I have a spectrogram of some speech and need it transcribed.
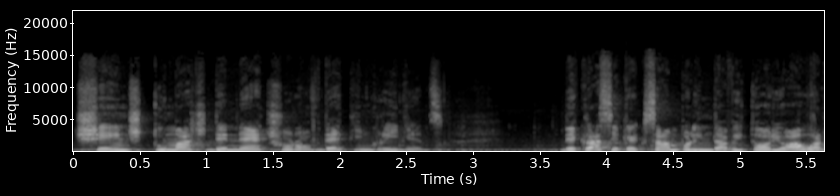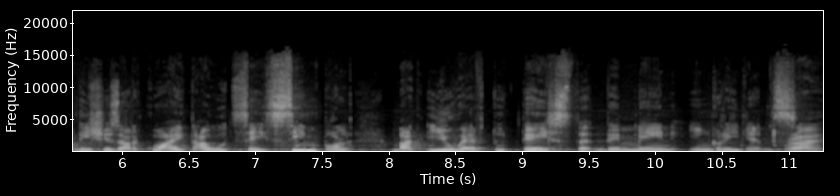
change too much the nature of that ingredients. The classic example in Da Vittorio, our dishes are quite, I would say, simple, but you have to taste the main ingredients. Right.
